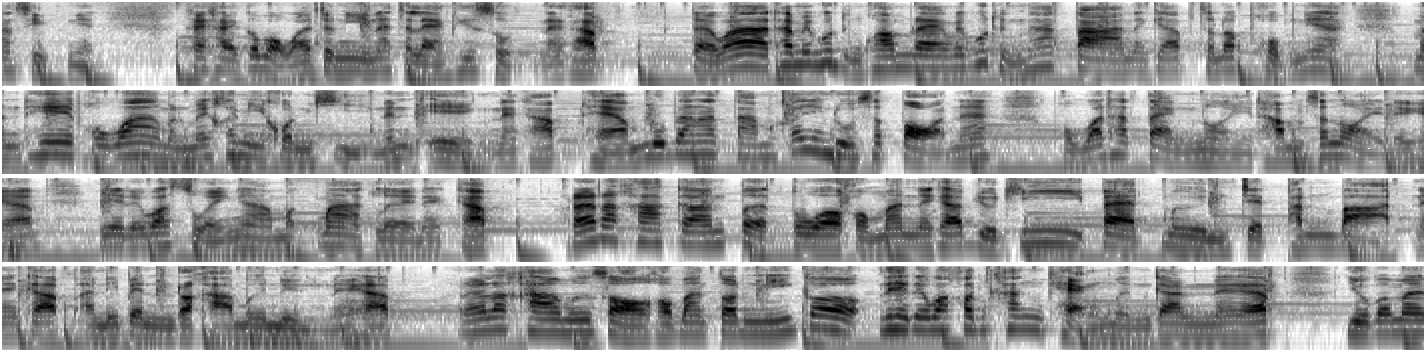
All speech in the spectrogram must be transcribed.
150เนี่ยใครๆก็บอกว่าเจ้านี้น่าจะแรงที่สุดนะครับ แต่ว่าถ้าไม่พูดถึงความแรงไม่พูดถึงหน้าตานะครับสำหรับผมเนี่ยมันเท่เพราะว่ามันไม่ค่อยมีคนขี่นั่นเองนะครับแถมรูปร่างหน้าตามันก็ยังดูสปอร์ตนะผมว่าถ้าแต่งหน่อยทำซะหน่อยนะครับเรียกได้ว่าสวยงามมาก ๆเลยนะครับและราคาการเปิดตัวของมันนะครับอยู่ที่ 87,000 บาทนะครับอันนี้เป็นราคามือหนึ่งนะครับและราคามือสองของมันตอนนี้ก็เรียกได้ว่าค่อนข้างแข็งเหมือนกันนะครับอยู่ประมาณ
